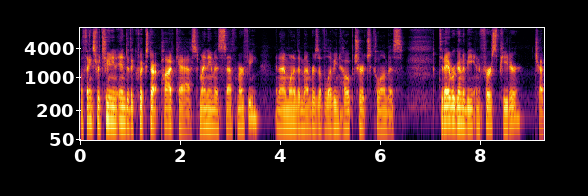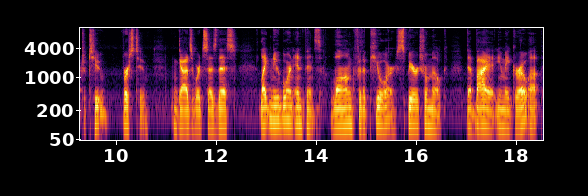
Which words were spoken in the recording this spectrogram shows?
Well, thanks for tuning in to the Quick Start Podcast. My name is Seth Murphy, and I'm one of the members of Living Hope Church Columbus. Today we're going to be in 1 Peter chapter 2, verse 2. And God's word says this Like newborn infants, long for the pure spiritual milk, that by it you may grow up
